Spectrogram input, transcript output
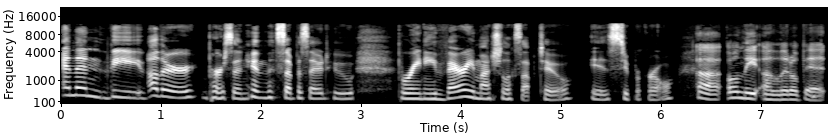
And then the other person in this episode who brainy very much looks up to is supergirl Uh, only a little bit.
